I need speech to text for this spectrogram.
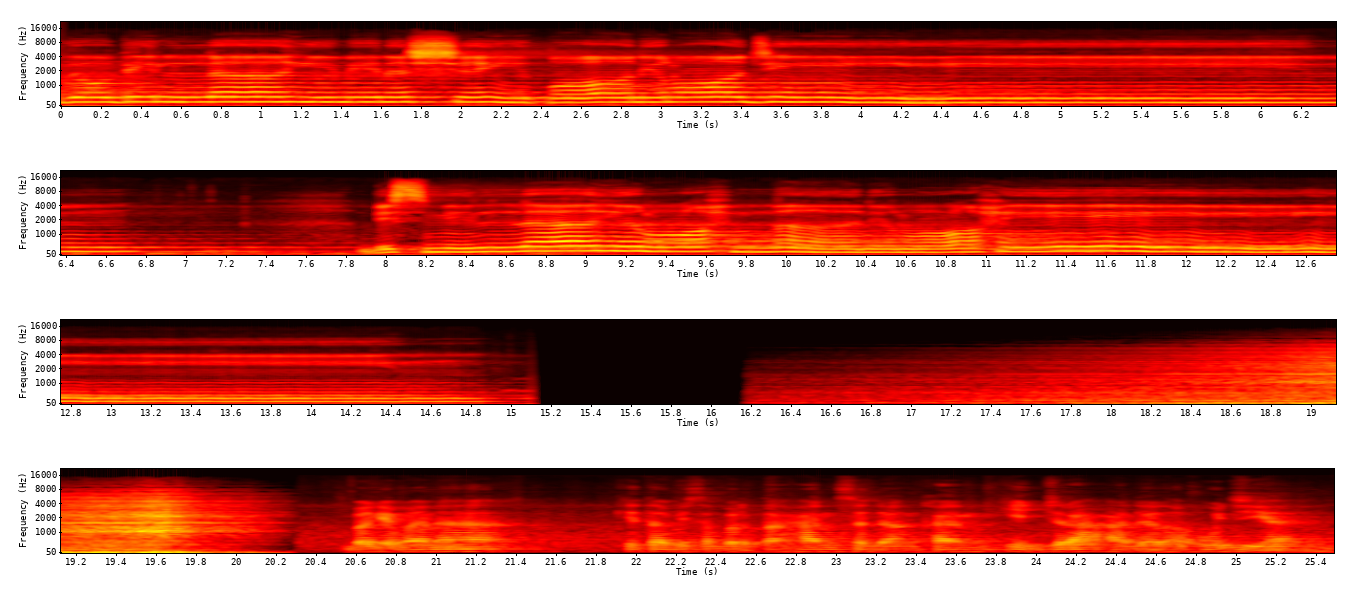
أعوذ بالله من الشيطان الرجيم بسم الله الرحمن الرحيم Bagaimana kita bisa bertahan sedangkan hijrah adalah ujian?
